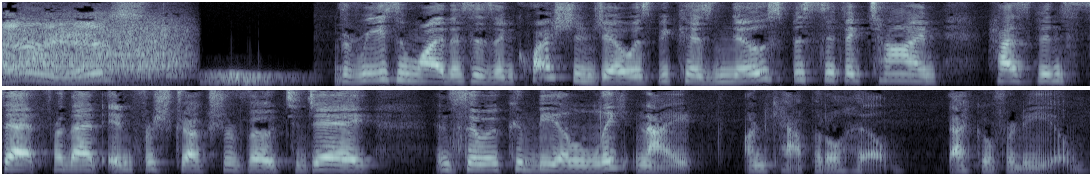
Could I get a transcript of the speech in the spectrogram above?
There he is. The reason why this is in question, Joe, is because no specific time has been set for that infrastructure vote today. And so it could be a late night on Capitol Hill. Back over to you.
